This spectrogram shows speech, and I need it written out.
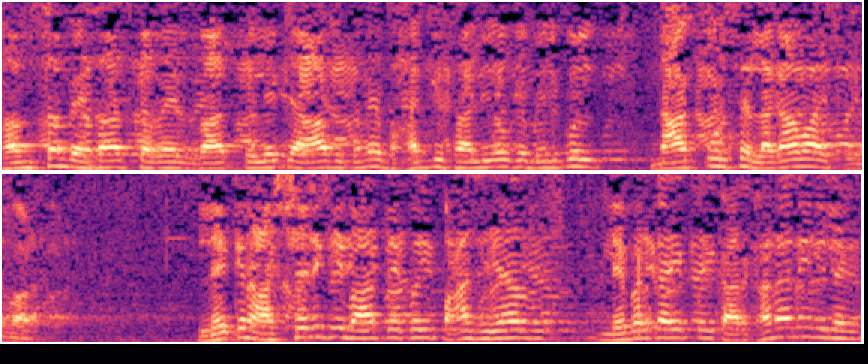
हम सब एहसास कर रहे हैं इस बात के लिए कि आप इतने भाग्यशाली हो कि बिल्कुल नागपुर से लगा हुआ छिंदवाड़ा लेकिन आश्चर्य की बात है, कोई पाँच हज़ार लेबर का एक कोई कारखाना नहीं मिलेगा।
